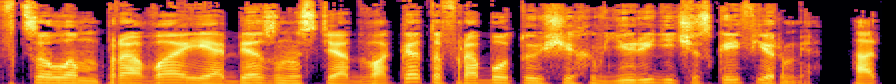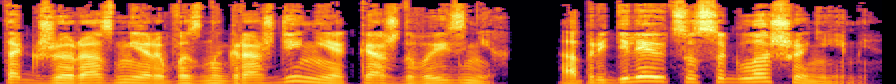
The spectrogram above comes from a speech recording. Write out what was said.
В целом, права и обязанности адвокатов, работающих в юридической фирме, а также размеры вознаграждения каждого из них определяются соглашениями.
